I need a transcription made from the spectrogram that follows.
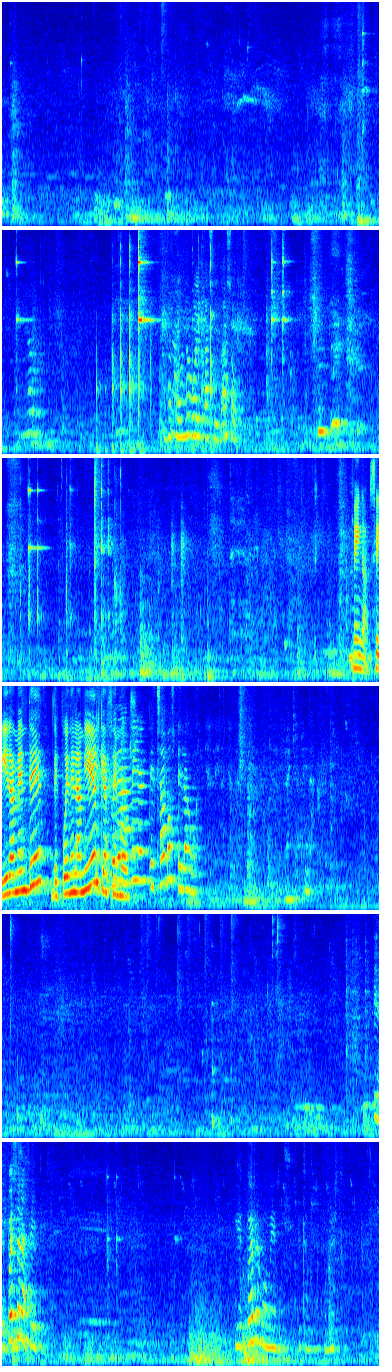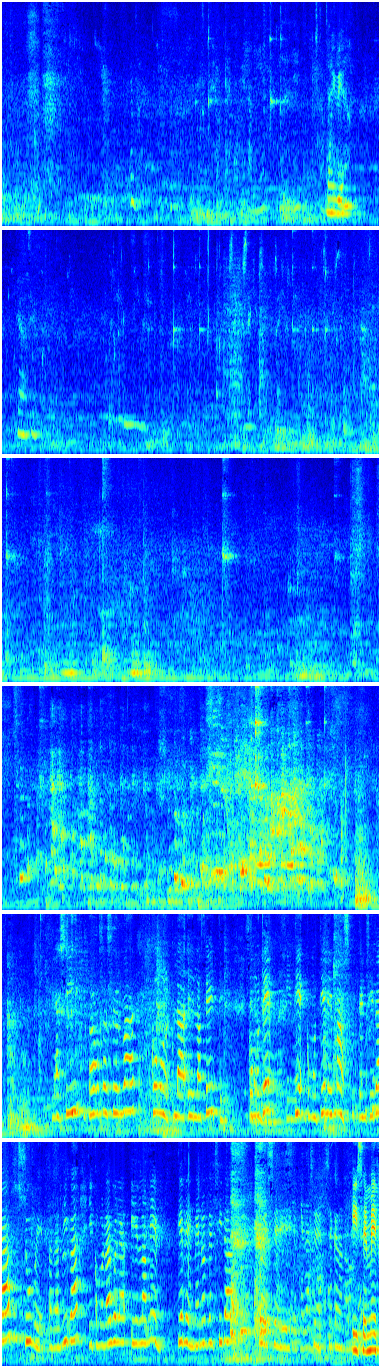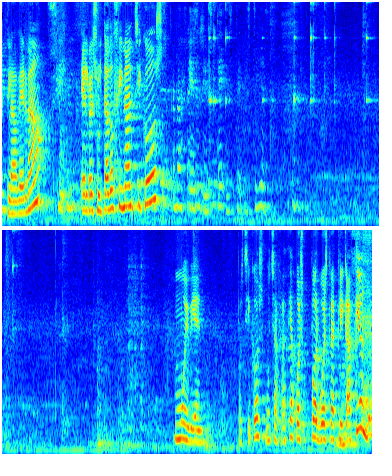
no vuelcas el vaso. Venga, seguidamente, después de la miel, ¿qué Después de la hacemos? miel echamos el agua. Y después el aceite. Y después removemos. Echamos con esto. Muy bien. Ya, Y así vamos a observar cómo la- el aceite, como, te- tie- como tiene más densidad, sube para arriba y como el agua y la, y la miel tienen menos densidad, pues se, Se quedan se- abajo. se quedan abajo. Y se mezcla, ¿verdad? El resultado final, chicos, Es este, este, este y este. Muy bien. Pues chicos, muchas gracias pues por vuestra explicación.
